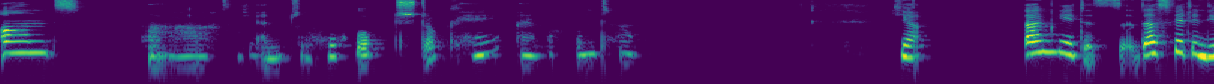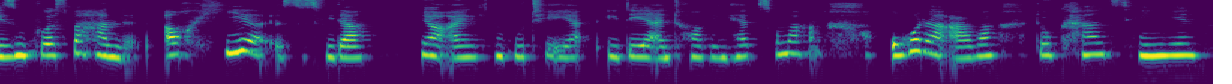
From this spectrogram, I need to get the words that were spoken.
Und, ach, habe ich einen zu hoch gerutscht. Okay, einmal runter. Ja, dann geht es. Das wird in diesem Kurs behandelt. Auch hier ist es wieder ja eigentlich eine gute Idee, ein Talking Head zu machen. Oder aber du kannst hingehen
